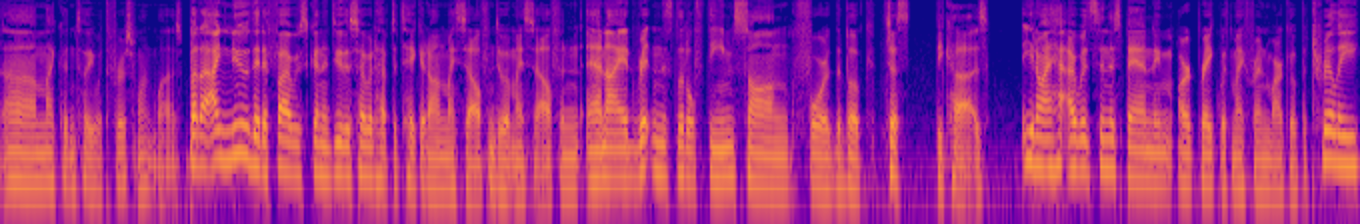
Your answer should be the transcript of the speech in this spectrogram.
Um, I couldn't tell you what the first one was, but I knew that if I was going to do this, I would have to take it on myself and do it myself. And and I had written this little theme song for the book just because. You know, I, I was in this band named Art Break with my friend Marco Petrilli,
